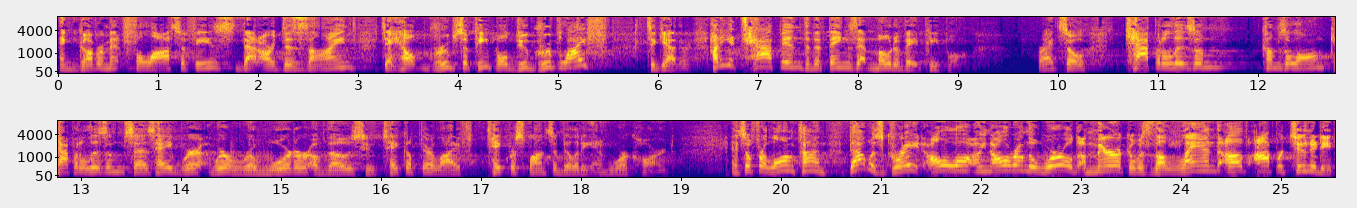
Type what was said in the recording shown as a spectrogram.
and government philosophies that are designed to help groups of people do group life together. How do you tap into the things that motivate people? Right? So capitalism comes along. Capitalism says, hey, we're, we're a rewarder of those who take up their life, take responsibility, and work hard. And so for a long time, that was great. All along, I mean, all around the world, America was the land of opportunity.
